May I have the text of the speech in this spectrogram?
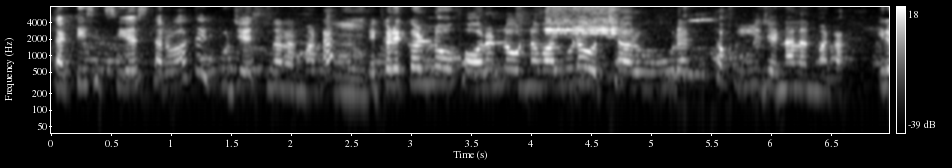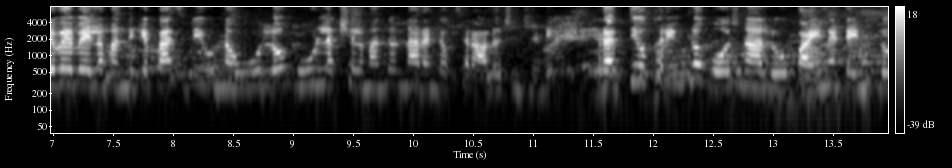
థర్టీ సిక్స్ ఇయర్స్ తర్వాత ఇప్పుడు చేస్తున్నారు అనమాట ఎక్కడెక్కడలో ఫారెన్లో ఉన్న వాళ్ళు కూడా వచ్చారు ఊరంతా ఫుల్ జనాలు అనమాట ఇరవై వేల మంది కెపాసిటీ ఉన్న ఊర్లో మూడు లక్షల మంది ఉన్నారంటే ఒకసారి ఆలోచించండి. ప్రతి ఒక్కరింట్లో భోజనాలు పైన టెంట్లు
